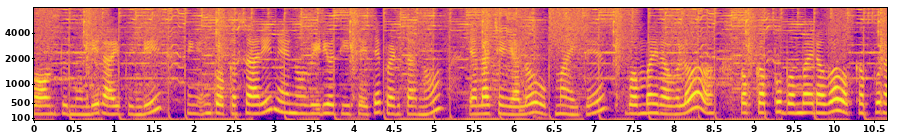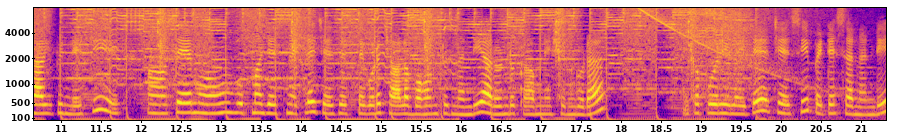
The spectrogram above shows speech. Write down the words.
బాగుంటుందండి రాయి పిండి. ఇంకొకసారి నేను వీడియో తీసి అయితే పెడతాను. ఎలా చేయాలో ఉప్మా అయితే. బొంబాయి రవ్వలో ఒక కప్పు బొంబాయి రవ్వ ఒక కప్పు రాగి పిండి వేసి సేమ్ ఉప్మా చేసినట్లే చేసేస్తే కూడా చాలా బాగుంటుందండి. ఆ రెండు కాంబినేషన్ కూడా. ఇంకా పూరీలు అయితే చేసి పెట్టేశానండి.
